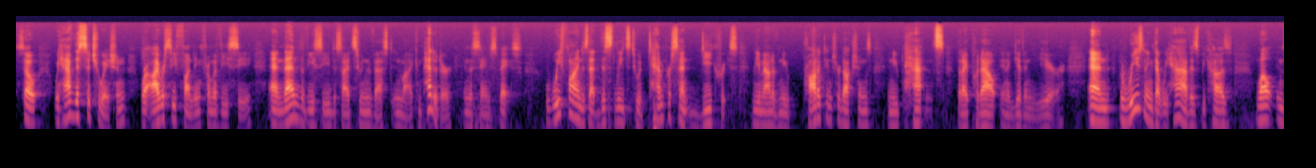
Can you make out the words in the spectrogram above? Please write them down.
So we have this situation where I receive funding from a VC, and then the VC decides to invest in my competitor in the same space. What we find is that this leads to a 10% decrease in the amount of new product introductions and new patents that I put out in a given year. And the reasoning that we have is because, well, in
